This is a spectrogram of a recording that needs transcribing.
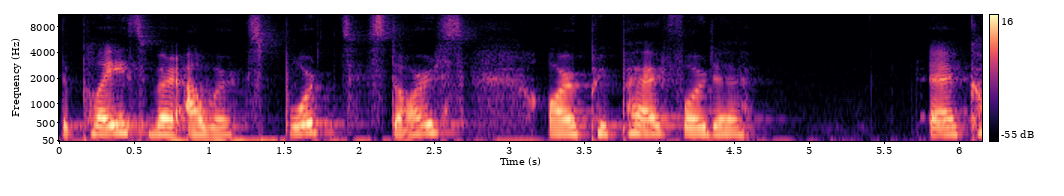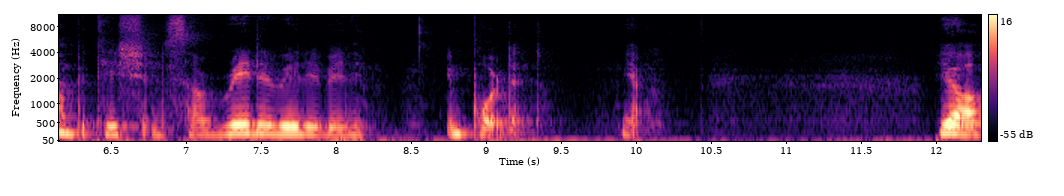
the place where our sport stars are prepared for the uh, competitions. So really, really, really important. Yeah. Yeah.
